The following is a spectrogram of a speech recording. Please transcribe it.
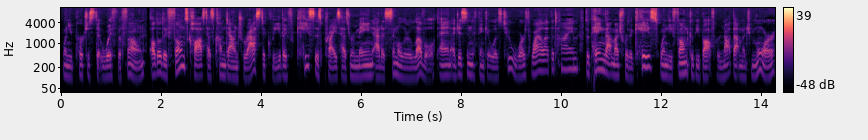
when you purchased it with the phone. Although the phone's cost has come down drastically, the case's price has remained at a similar level and I just didn't think it was too worthwhile at the time. So paying that much for the case when the phone could be bought for not that much more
